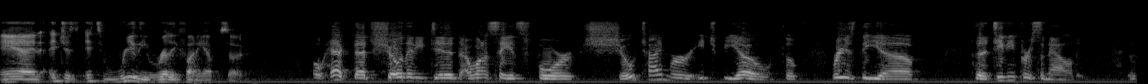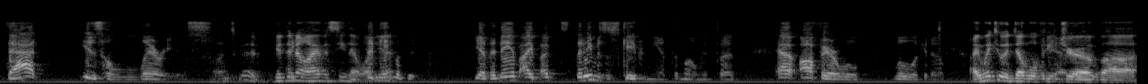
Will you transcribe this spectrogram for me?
and it just it's really really funny episode. Oh heck, that show that he did. I want to say it's for Showtime or HBO. The where he's the uh, the TV personality. That is hilarious. Oh, that's good. Good to know. I haven't seen that one yet. it. Yeah, the name. I, I the name is escaping me at the moment, but uh, off air we'll we'll look it up. I went to a double But yeah, feature of uh,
